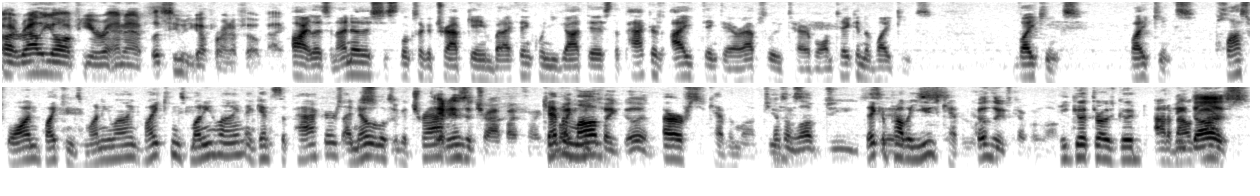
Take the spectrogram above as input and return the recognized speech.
All right, rally off here, NF. Let's see what you got for NFL guy. All right, listen. I know this just looks like a trap game, but I think when you got this, the Packers, I think they are absolutely terrible. I'm taking the Vikings. Vikings. Vikings. Plus one. Vikings money line. Vikings money line against the Packers. I know it looks like a trap. It is a trap, I think. Kevin Love- play good. Or Kevin Love. Jesus. Kevin Love, geez. They could probably use Kevin Love. Could lose Kevin Love. He good throws good out of bounds. He does. passes.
